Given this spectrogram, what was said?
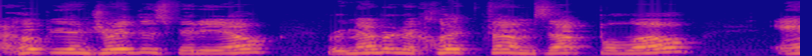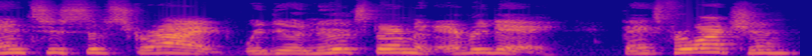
I hope you enjoyed this video. Remember to click thumbs up below and to subscribe. We do a new experiment every day. Thanks for watching.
